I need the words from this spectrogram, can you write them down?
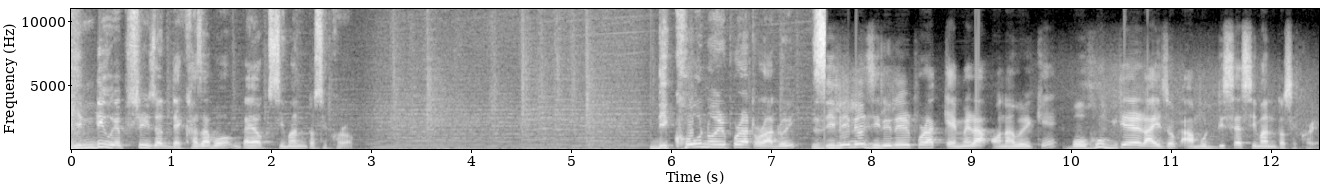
হিন্দী ৱেব ছিৰিজত দেখা যাব গায়ক সীমান্ত শেখৰক। দিখৌ নৈৰ পৰা তৰাদৈ জিলেলে জিলেলেৰ পৰা কেমেৰা অনালৈকে বহু গীতেৰে ৰাইজক আমোদ দিছে সীমান্ত শেখৰে।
